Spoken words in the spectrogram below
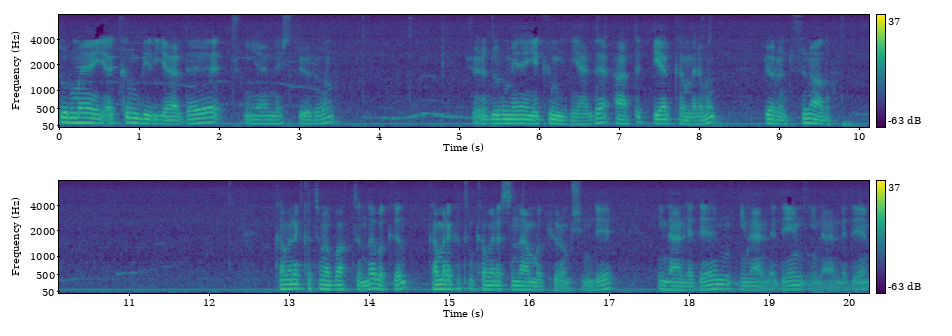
Durmaya yakın bir yerde yerleştiriyorum. Şöyle durmaya yakın bir yerde artık diğer kameramın görüntüsünü aldım. Kamera katıma baktığımda bakın kamera katın kamerasından bakıyorum şimdi. İlerledim, ilerledim, ilerledim.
